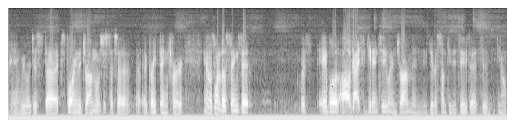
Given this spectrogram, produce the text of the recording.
and we were just uh, exploring the drum. It was just such a, a great thing for, you know, it was one of those things that was able all guys to get into and drum and give us something to do to, to you know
